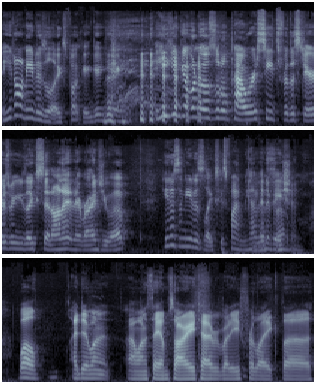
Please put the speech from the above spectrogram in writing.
He don't need his legs. Fucking gang. he can get one of those little power seats for the stairs where you like sit on it and it rides you up. He doesn't need his legs. He's fine. We have guess so. innovation. Well, I did want to. I want to say I'm sorry to everybody for like the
